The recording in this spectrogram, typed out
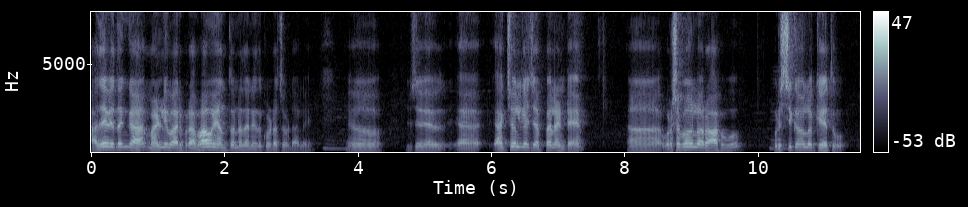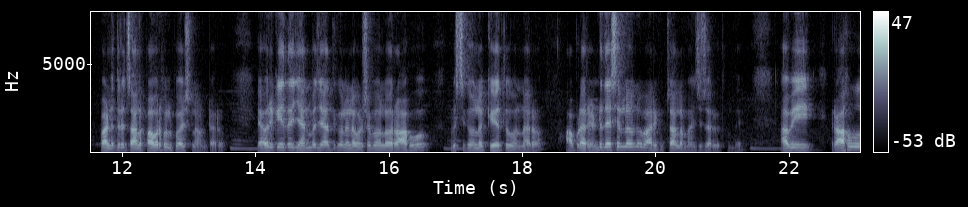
అదేవిధంగా మళ్ళీ వారి ప్రభావం ఎంత ఉన్నది అనేది కూడా చూడాలి. యాక్చువల్గా చెప్పాలంటే వృషభంలో రాహువు వృశ్చికంలో కేతువు వాళ్ళిద్దరూ చాలా పవర్ఫుల్ పొజిషన్లో ఉంటారు. ఎవరికైతే జన్మజాతకంలో వృషభంలో రాహువు వృశ్చికంలో కేతువు ఉన్నారో అప్పుడు ఆ రెండు దశల్లోనూ వారికి చాలా మంచి జరుగుతుంది. అవి రాహువు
